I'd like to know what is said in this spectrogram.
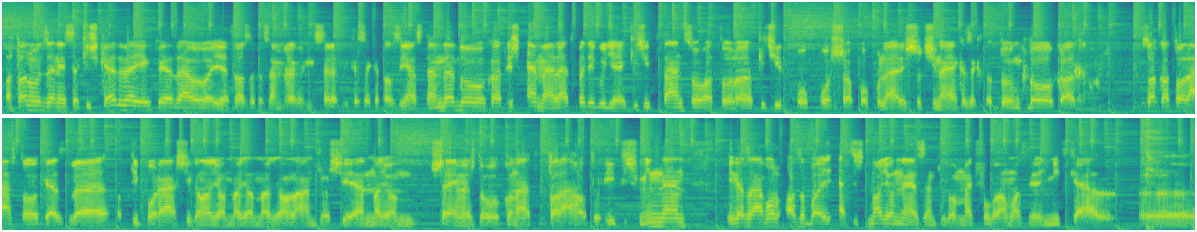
a tanult zenészek is kedveljék például, vagy illetve azok az emberek, akik szeretik ezeket az ilyen standard dolgokat, és emellett pedig ugye egy kicsit táncolhatóra, kicsit popposra, populárisra csinálják ezeket a dolgokat. Zakatolástól kezdve a tiporásig a nagyon-nagyon-nagyon láncsos, ilyen nagyon sejmes dolgokon át található itt is minden. Igazából az a baj, ezt is nagyon nehezen tudom megfogalmazni, hogy mit kell ö,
